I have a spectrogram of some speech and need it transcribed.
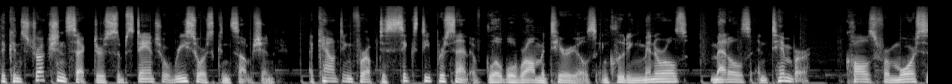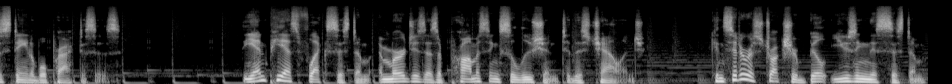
The construction sector's substantial resource consumption, accounting for up to 60% of global raw materials, including minerals, metals, and timber, calls for more sustainable practices. The NPS Flex system emerges as a promising solution to this challenge. Consider a structure built using this system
